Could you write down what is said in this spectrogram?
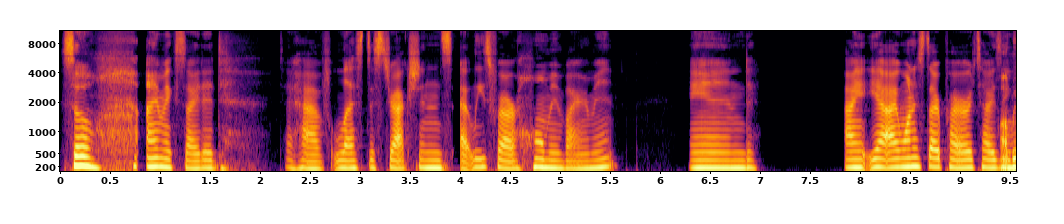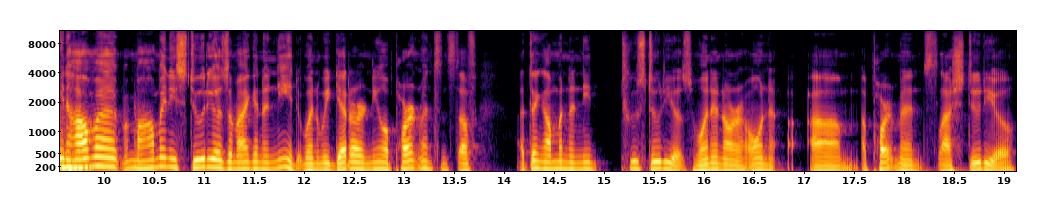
So, I'm excited to have less distractions at least for our home environment. And I yeah, I want to start prioritizing I mean, how ma- how many studios am I gonna need when we get our new apartments and stuff? I think I'm gonna need two studios, one in our own um, apartment slash studio,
